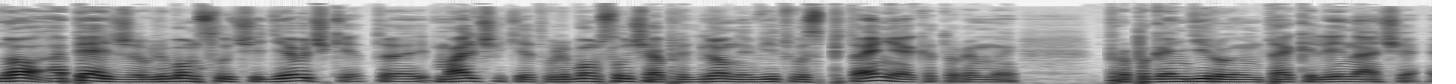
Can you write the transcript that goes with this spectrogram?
Но, опять же, в любом случае, девочки, это мальчики, это в любом случае определенный вид воспитания, который мы пропагандируем так или иначе.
